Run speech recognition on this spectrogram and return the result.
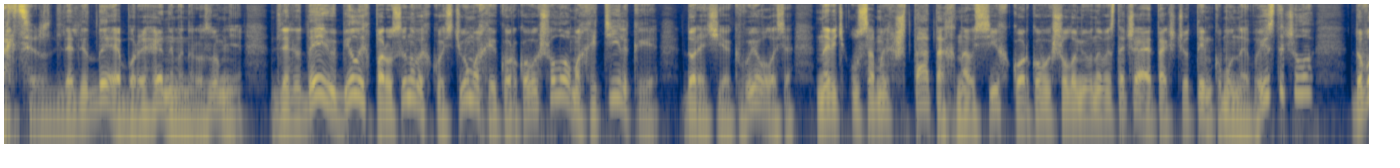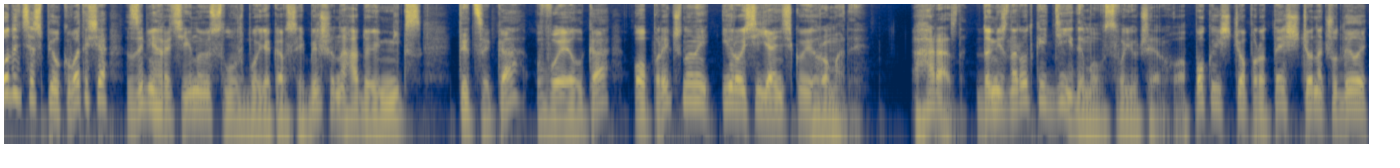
так це ж для людей, аборигени ми нерозумні. Для людей у білих парусинових костюмах і коркових шоломах, і тільки. До речі, як виявилося, навіть у самих штатах на всіх коркових шоломів не вистачає, так що тим, кому не вистачило, доводиться спілкуватися з імміграційною службою, яка все більше нагадує мікс ТЦК, ВЛК, опричнений і росіянської громади. Гаразд, до міжнародки дійдемо в свою чергу, а поки що про те, що начудили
